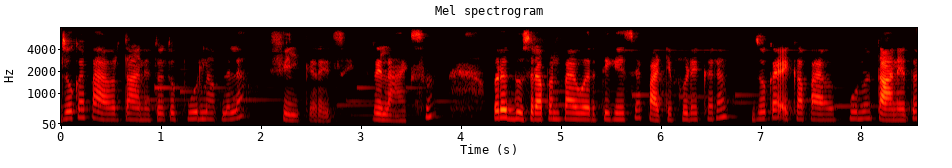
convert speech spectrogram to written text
जो काय पायावर ताण येतो तो पूर्ण आपल्याला फील करायचा आहे रिलॅक्स परत दुसरा पण पाय वरती घ्यायचा आहे पाठीपुढे करा. जो काय एका पायावर पूर्ण ताण येतो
